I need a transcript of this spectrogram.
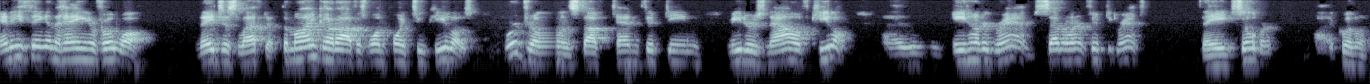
Anything in the hanging or footwall, they just left it. The mine cutoff is 1.2 kilos. We're drilling stuff 10, 15 meters now of kilo, uh, 800 grams, 750 grams. They silver uh, equivalent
